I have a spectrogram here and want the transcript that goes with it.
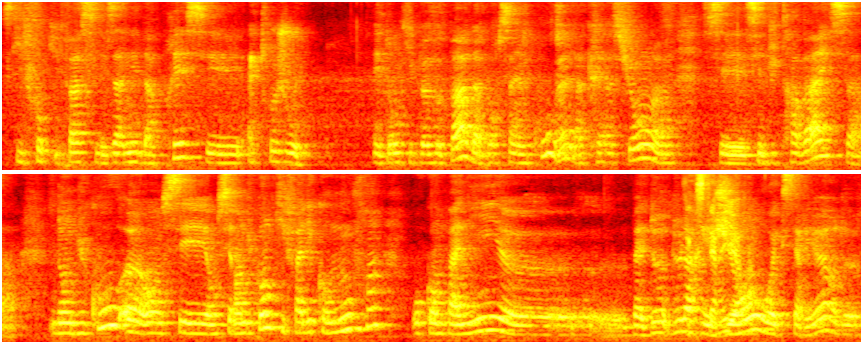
ce qu'il faut qu'il fasse les années d'après, c'est être joué. Et donc ils ne peuvent pas, d'abord c'est un coût, hein, la création, c'est du travail. Ça... Donc du coup, on s'est rendu compte qu'il fallait qu'on ouvre aux compagnies ben, de, la région ou extérieure. De...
